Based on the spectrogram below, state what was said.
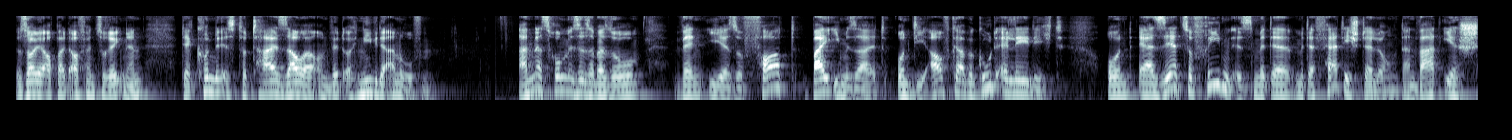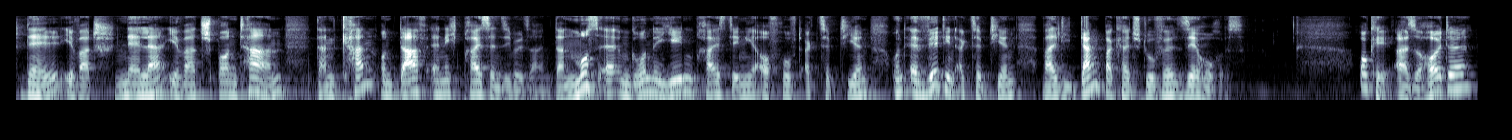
Das soll ja auch bald aufhören zu regnen. Der Kunde ist total sauer und wird euch nie wieder anrufen. Andersrum ist es aber so, wenn ihr sofort bei ihm seid und die Aufgabe gut erledigt und er sehr zufrieden ist mit der, mit der Fertigstellung, dann wart ihr schnell, ihr wart schneller, ihr wart spontan, dann kann und darf er nicht preissensibel sein. Dann muss er im Grunde jeden Preis, den ihr aufruft, akzeptieren und er wird ihn akzeptieren, weil die Dankbarkeitsstufe sehr hoch ist. Okay, also heute,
